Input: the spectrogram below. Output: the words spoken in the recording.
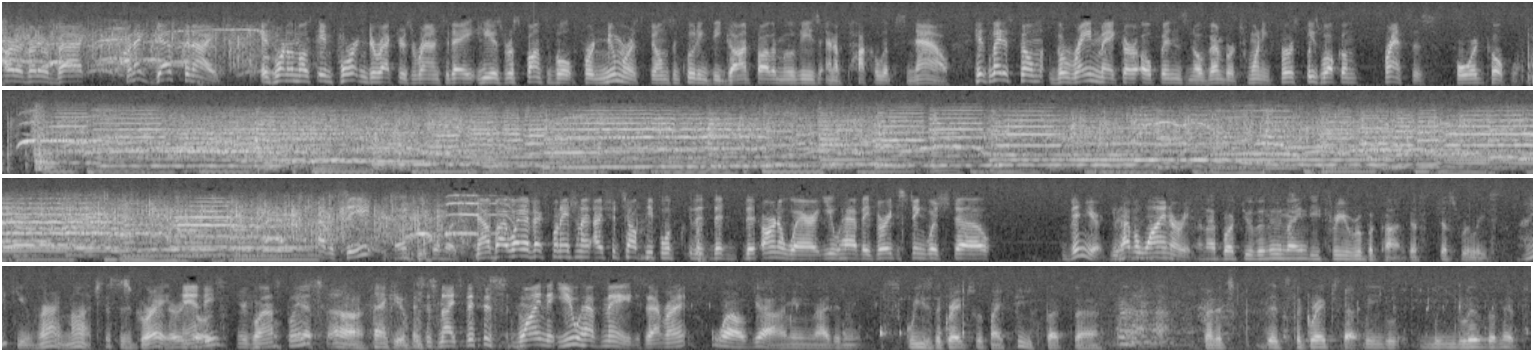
All right, everybody, we're back. My next guest tonight is one of the most important directors around today. He is responsible for numerous films, including the Godfather movies and Apocalypse Now. His latest film, The Rainmaker, opens November 21st. Please welcome Francis Ford Coppola. Seat. Thank you so much. Now, by way of explanation, I, I should tell people that, that, that aren't aware, you have a very distinguished uh, vineyard. You have a winery. And I brought you the new 93 Rubicon, just just released. Thank you very much. This is great. There he Andy, goes. your glass, please. Yes, uh, thank you. This is nice. This is wine that you have made, is that right? Well, yeah, I mean, I didn't squeeze the grapes with my feet, but uh, but it's it's the grapes that we we live amidst.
